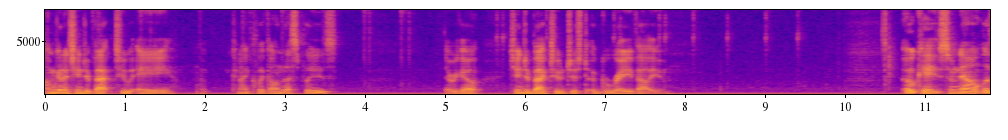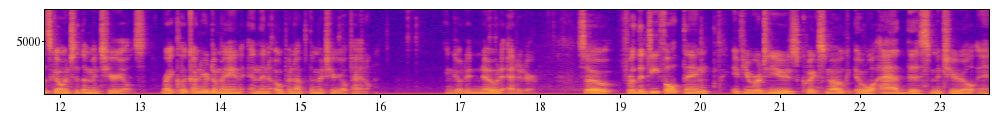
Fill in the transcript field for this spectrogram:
I'm going to change it back to a, can I click on this please? There we go. Change it back to just a gray value. Okay, so now let's go into the materials. Right click on your domain and then open up the material panel and go to node editor. So for the default thing, if you were to use quick smoke, it will add this material in.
